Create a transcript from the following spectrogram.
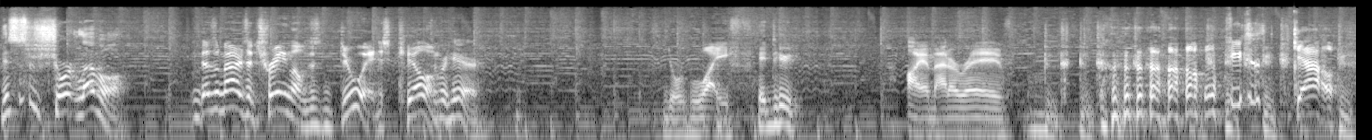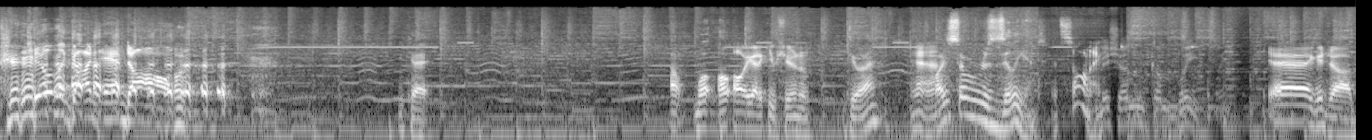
this is a short level. It doesn't matter. It's a training level. Just do it. Just kill him. Over here. Your life. Hey, dude. I am at a rave. Cal, kill the goddamn doll. Okay. Oh, well, oh, Oh, you gotta keep shooting him. do I? Yeah. Why are you so resilient? It's Sonic. Mission complete. Yay, good job.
